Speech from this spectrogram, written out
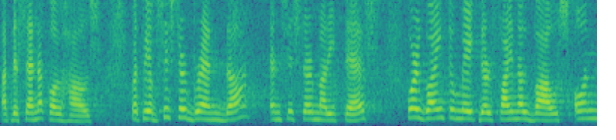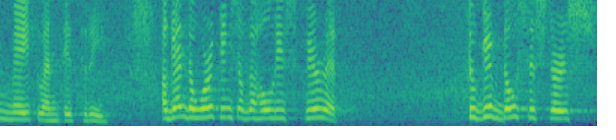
at the Cenacle House. But we have Sister Brenda and Sister Marites who are going to make their final vows on May 23. Again, the workings of the Holy Spirit to give those sisters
